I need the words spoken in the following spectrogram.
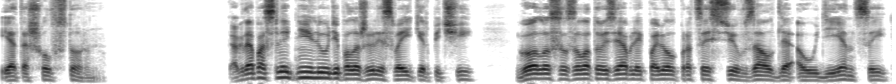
и отошел в сторону. Когда последние люди положили свои кирпичи, голос «Золотой зяблик» повел процессию в зал для аудиенций,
